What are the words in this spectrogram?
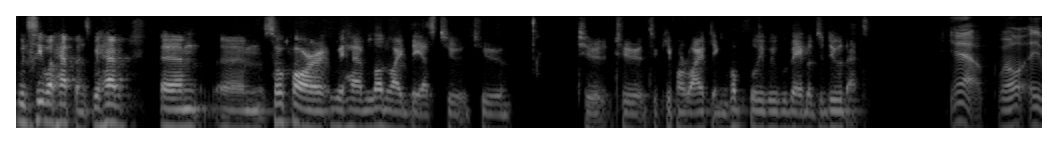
we'll see what happens. We have um, um, so far we have a lot of ideas to to to to to keep on writing. Hopefully, we will be able to do that. Yeah, well, it,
